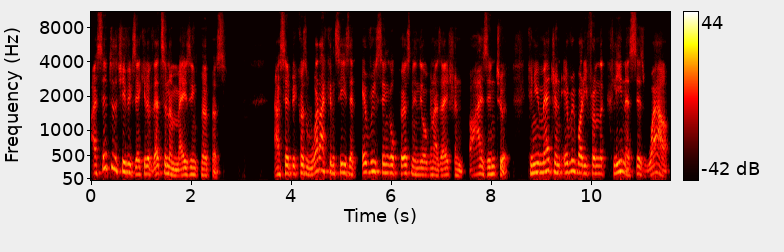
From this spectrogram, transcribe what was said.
I said to the chief executive, That's an amazing purpose. I said, because what I can see is that every single person in the organization buys into it. Can you imagine everybody from the cleaner says, wow,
